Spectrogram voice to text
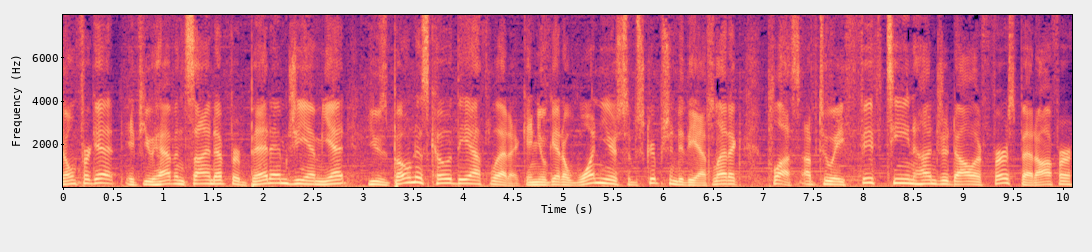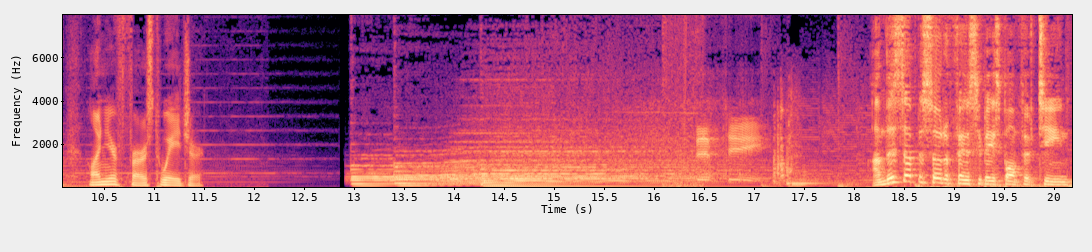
Don't forget, if you haven't signed up for BetMGM yet, use bonus code The Athletic, and you'll get a one-year subscription to The Athletic, plus up to a fifteen hundred dollar first bet offer on your first wager. Fifteen. On this episode of Fantasy Baseball in 15,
